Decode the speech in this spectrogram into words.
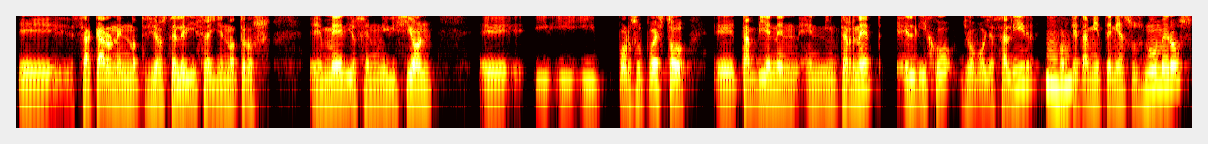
eh, sacaron en Noticieros Televisa y en otros medios, en Univisión, y, por supuesto también en, Internet, él dijo, yo voy a salir, porque también tenía sus números.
